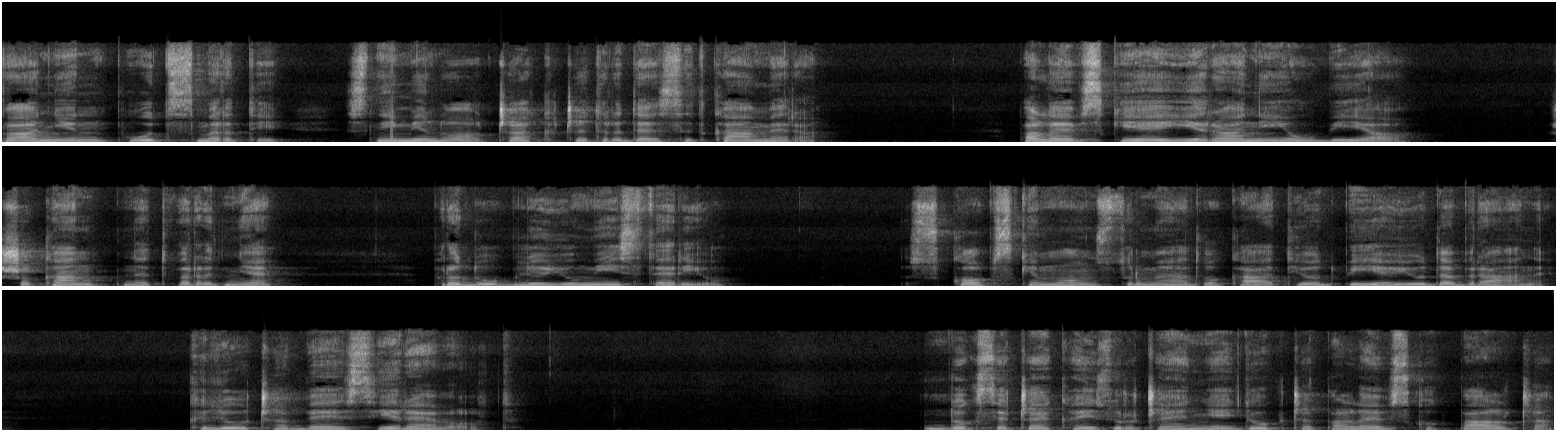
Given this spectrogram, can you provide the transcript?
Vanjen put smrti snimilo čak 40 kamera. Palevski je i ranije ubijao. Šokantne tvrdnje produbljuju misteriju. Skopske monstrume advokati odbijaju da brane. Ključa besi revolt. Dok se čeka izručenje Ljubče Palevskog palča,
